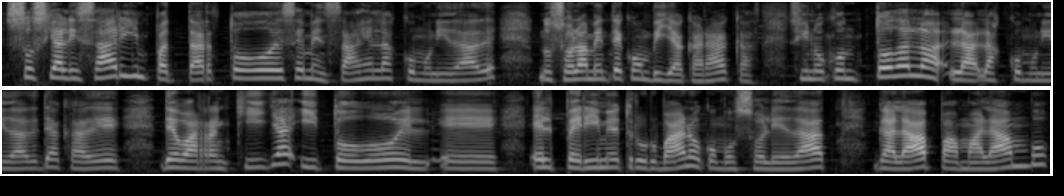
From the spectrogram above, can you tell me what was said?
socializar e impactar todo ese mensaje en las comunidades, no solamente con Villa Caracas, sino con todas las comunidades de acá de, Barranquilla y todo eh, el, perímetro urbano como Soledad, Galapa, Malambo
